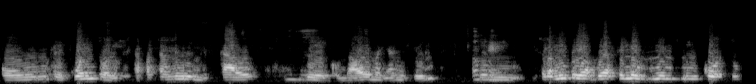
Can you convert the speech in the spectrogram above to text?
o un recuento de lo que está pasando en el mercado del condado de Miami-Dade. Eh, solamente voy a hacerlo bien, bien corto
